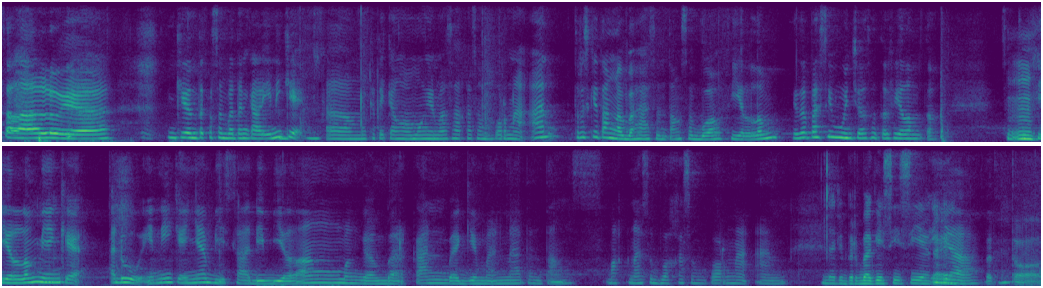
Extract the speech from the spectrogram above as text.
selalu ya. Mungkin untuk kesempatan kali ini kayak em, ketika ngomongin masalah kesempurnaan, terus kita nggak bahas tentang sebuah film, itu pasti muncul satu film tuh. Satu film yang kayak, aduh ini kayaknya bisa dibilang menggambarkan bagaimana tentang makna sebuah kesempurnaan. Dari berbagai sisi ya kak. ya? Iya, betul.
